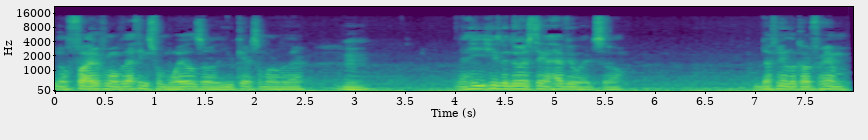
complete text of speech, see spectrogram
you know, fighter from over there. I think he's from Wales or the UK or somewhere over there. Mm. And he he's been doing his thing at heavyweight, so definitely look out for him.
